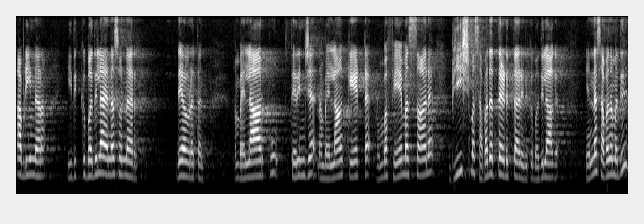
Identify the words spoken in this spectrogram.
அப்படின்னாராம். இதுக்கு பதிலாக என்ன சொன்னார் தேவவிரதன் நம்ம எல்லாருக்கும் தெரிஞ்ச நம்ம எல்லாம் கேட்ட ரொம்ப ஃபேமஸான பீஷ்ம சபதத்தை எடுத்தார் இதுக்கு பதிலாக. என்ன சபதம் அது?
